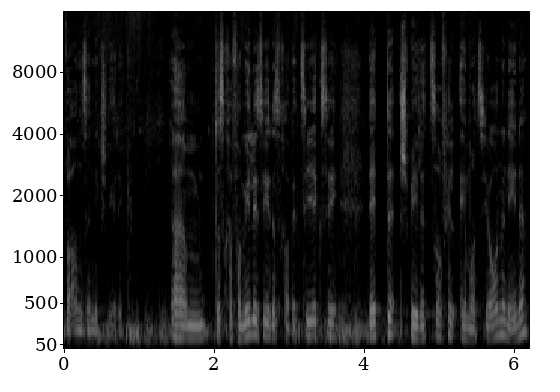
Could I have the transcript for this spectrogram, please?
wahnsinnig schwierig. Ähm, das kann Familie sein, das kann Beziehung sein. Dort spielen so viele Emotionen rein,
